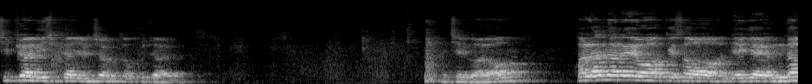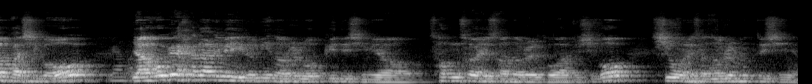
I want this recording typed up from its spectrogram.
시편 20편 1절부터 9절. 같이 읽어요. 환란 날에 여호와께서 내게 응답하시고 야곱의 하나님의 이름이 너를 높이 드시며 성소에서 너를 도와주시고 시온에서 너를 붙드시며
